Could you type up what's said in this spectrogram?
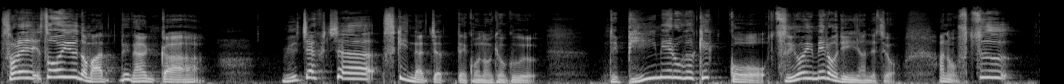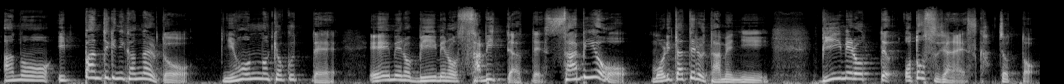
それ、そういうのもあってなんか、めちゃくちゃ好きになっちゃって、この曲。で、B メロが結構強いメロディーなんですよ。あの、普通、あの、一般的に考えると、日本の曲って、A メロ、B メロ、サビってあって、サビを盛り立てるために、B メロって落とすじゃないですか、ちょっと。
